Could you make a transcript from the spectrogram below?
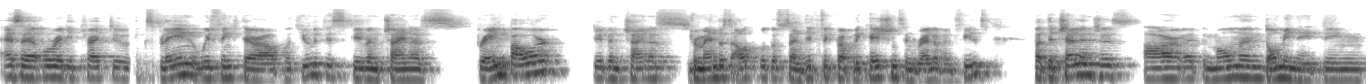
As I already tried to explain, we think there are opportunities given China's brain power, given China's tremendous output of scientific publications in relevant fields. But the challenges are at the moment dominating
